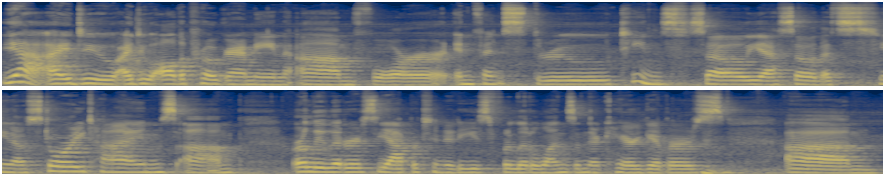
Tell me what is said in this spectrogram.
Yeah, I do. I do all the programming um, for infants through teens. So yeah, so that's you know story times, um, early literacy opportunities for little ones and their caregivers. Mm-hmm. Um,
